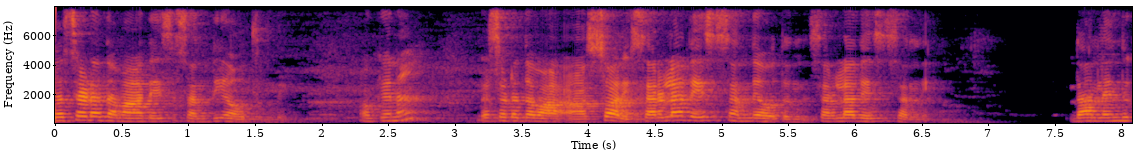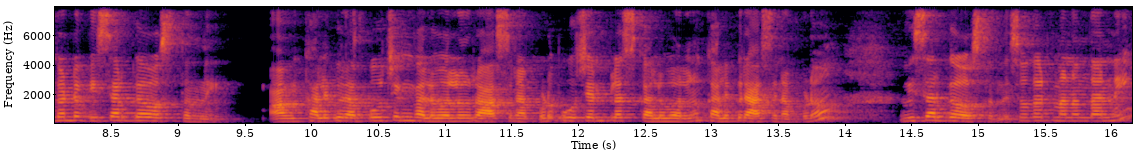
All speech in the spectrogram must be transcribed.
గసడ దవాదేశ సంధి అవుతుంది. ఓకేనా? గసడ సారీ సరళాదేశ సంధి అవుతుంది. సరళాదేశ సంధి దానిలో ఎందుకంటే విసర్గ వస్తుంది. అవి కలిపి పూచన్ కలువలు రాసినప్పుడు పూచన్ ప్లస్ కలువలను కలిపి రాసినప్పుడు విసర్గ వస్తుంది. సో దట్ మనం దాన్ని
